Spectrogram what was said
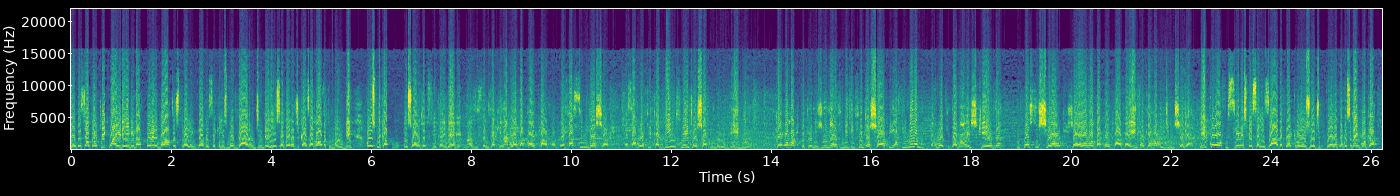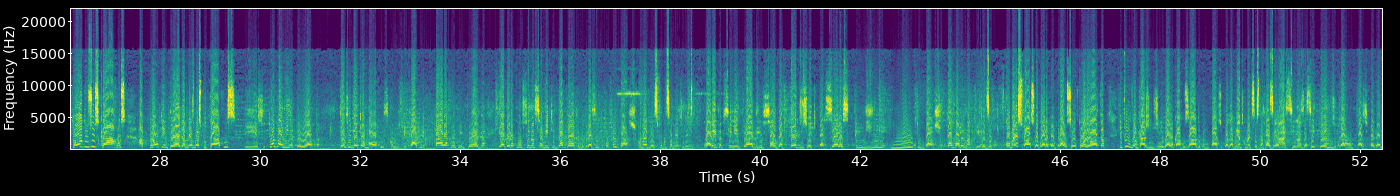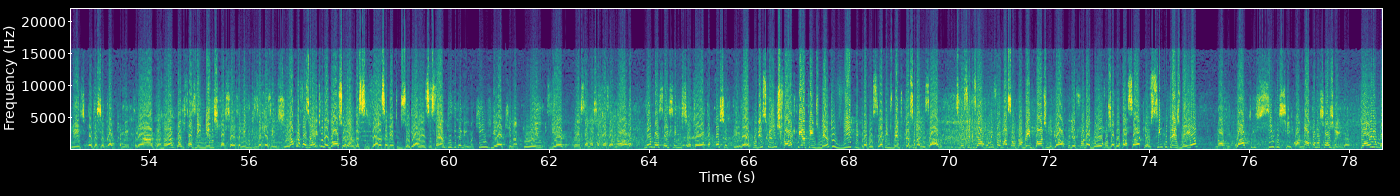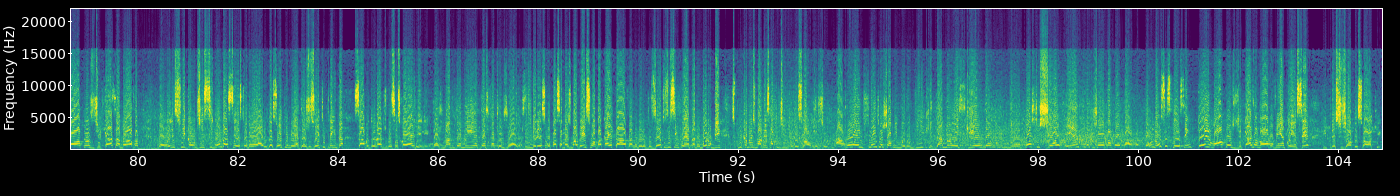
Bom, pessoal, estou aqui com a Irene na Toyo Mortas para lembrar você que eles mudaram de endereço. Agora de Casa Nova, aqui no Morumbi. Vamos explicar para o pessoal onde é que fica, Irene? Nós estamos aqui na rua Bacaetava. É facinho de achar. Essa rua fica bem em frente ao Shopping Morumbi. Pega a Roque Petrone Júnior, avenida em frente ao shopping. A primeira rua que dá mão à esquerda, no posto Shell, já é rua Bacaetava. Entra que é rapidinho de chegar. E com a oficina especializada, tecnologia de ponta, você vai encontrar todos os carros, a pronta entrega, mesmo as picapes. Isso, toda a linha Toyota, tanto de automóveis como de picape, para a pronta entrega e agora com o financiamento da Toyota do Brasil, que foi fantástico. Como é que é esse financiamento, Irene? 40% de entrada e um saldo até 18 parcelas com um juro muito baixo. Tá valendo a pena. Quer dizer, ficou mais fácil agora comprar o seu Toyota e tem vantagem de dar o carro usado como parte de pagamento? Como é que vocês estão fazendo? Ah, sim, nós aceitamos o carro como parte de pagamento, você pode dar seu carro como entrada, Aham. pode fazer em menos parcelas também, não quiser fazer em 18. Dá para fazer outro negócio além desse financiamento em 18 vezes, né? Sem dúvida nenhuma. Quem vier aqui na Toio, vier conhecer a nossa casa nova, não vai sair sem o seu Toyota, com certeza. É por isso que a gente fala que tem atendimento VIP para você, atendimento personalizado. Se você quiser alguma informação também pode ligar, o telefone é novo, já vou passar, que é o 536 9455, anota na sua agenda. Toyo Motors de Casa Nova. Bom, eles ficam de segunda a sexta no horário das 8h30 até as 18h30. Sábado, o horário de vocês qual é, Irene? Das 9 da manhã até as 14 horas. O endereço eu vou passar mais uma vez, Rua Bacaetava, número 250, no Morumbi. Explica mais uma vez rapidinho pro pessoal. Isso, a rua em frente ao Shopping Morumbi, que dá mão à esquerda, no posto Shell, entra que já é Bacaetava. Então não se esqueça, hein? Toyo Motors de Casa Nova, venha conhecer e prestigiar o pessoal aqui.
